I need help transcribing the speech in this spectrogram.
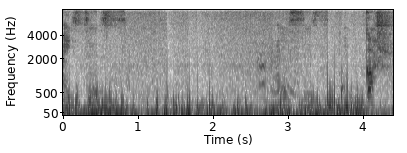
ISIS. ISIS. Gosh.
